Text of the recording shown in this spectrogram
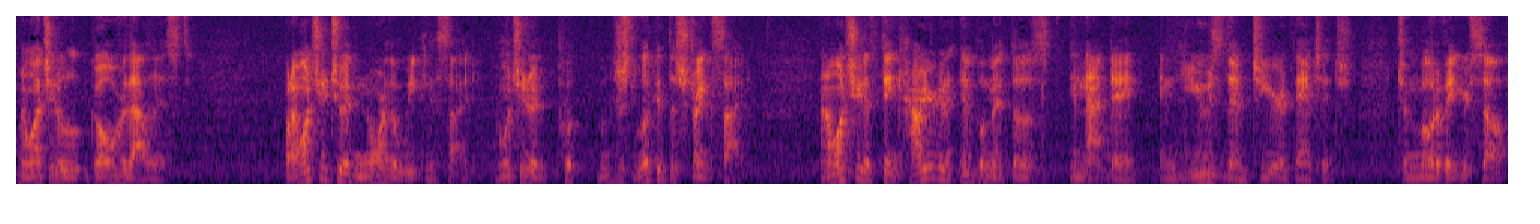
I want you to go over that list. But I want you to ignore the weakness side. I want you to put just look at the strength side. And I want you to think how you're going to implement those in that day and use them to your advantage to motivate yourself,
